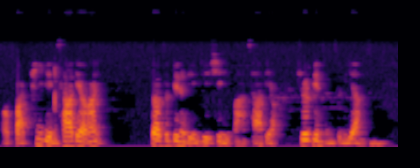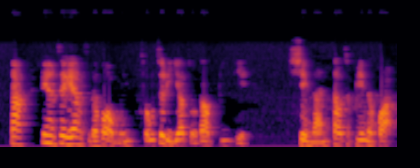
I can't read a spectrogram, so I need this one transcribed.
哦，把 P 点擦掉，那到这边的连接线也把它擦掉，就会变成这个样子。那变成这个样子的话，我们从这里要走到 B 点，显然到这边的话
